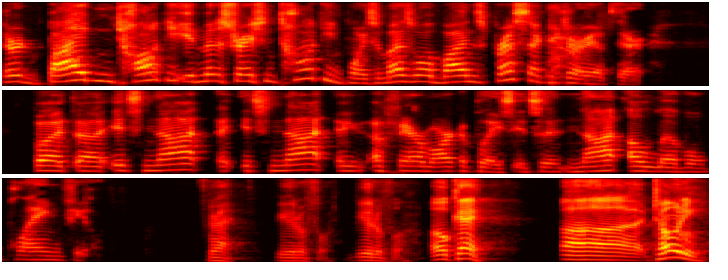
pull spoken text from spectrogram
they're Biden talking administration talking points. It might as well have Biden's press secretary up there. But uh, it's not it's not a, a fair marketplace. It's a not a level playing field. Right. Beautiful. Beautiful. Okay. Uh Tony,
